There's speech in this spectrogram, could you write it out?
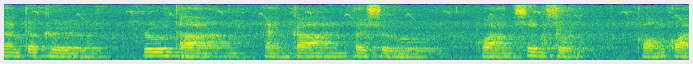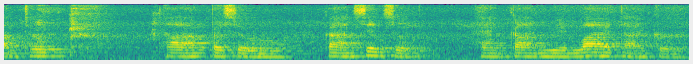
นั่นก็คือรู้ทางแห่งการไปสู่ความสิ้นสุดของความทุกข์ ทางไปสู่การสิ้นสุด แห่งการเวียนว่ายตายเกิด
